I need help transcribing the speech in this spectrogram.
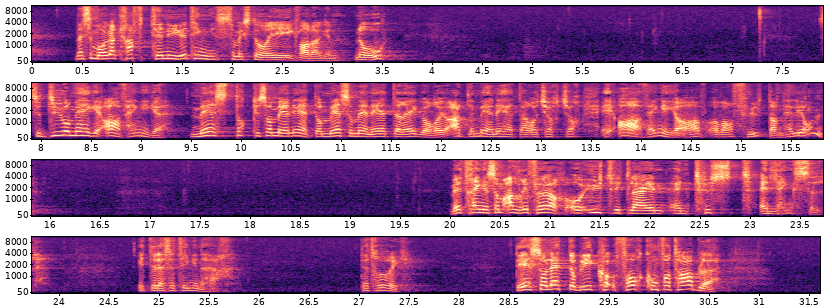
Men så må jeg ha kraft til nye ting som jeg står i i hverdagen. Nå. Så du og meg er avhengige. Vi, dere som menighet, og vi som menighet der jeg går, og alle menigheter og kirker, er avhengige av å være fylt av Den hellige ånd. Vi trenger som aldri før å utvikle en, en tyst, en lengsel, etter disse tingene her. Det tror jeg. Det er så lett å bli for komfortable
